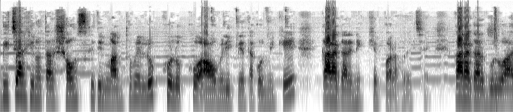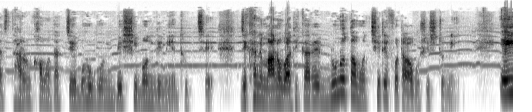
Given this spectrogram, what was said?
বিচারহীনতার সংস্কৃতির মাধ্যমে লক্ষ লক্ষ আওয়ামী লীগ নেতাকর্মীকে কারাগারে নিক্ষেপ করা হয়েছে। কারাগারগুলো আজ ধারণ ক্ষমতার চেয়ে বহুগুণ বেশি বন্দী নিয়ে ঢুকছে যেখানে মানবাধিকারের ন্যূনতম ছিটে ফোটা অবশিষ্ট নেই। এই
